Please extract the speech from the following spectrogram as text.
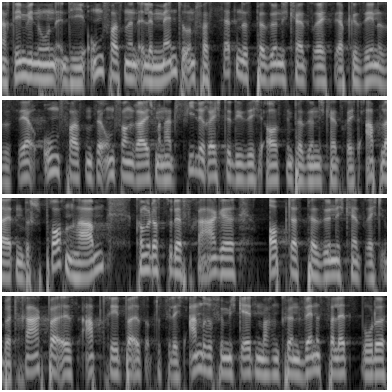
Nachdem wir nun die umfassenden Elemente und Facetten des Persönlichkeitsrechts, ihr habt gesehen, es ist sehr umfassend, sehr umfangreich, man hat viele Rechte, die sich aus dem Persönlichkeitsrecht ableiten, besprochen haben, kommen wir doch zu der Frage, ob das Persönlichkeitsrecht übertragbar ist, abtretbar ist, ob das vielleicht andere für mich geltend machen können, wenn es verletzt wurde.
